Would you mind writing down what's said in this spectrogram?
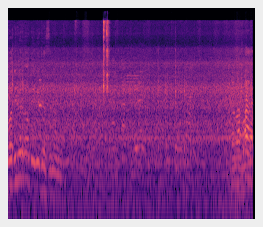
প্রদীপের কথা কইতেছেন। আমি বাবা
